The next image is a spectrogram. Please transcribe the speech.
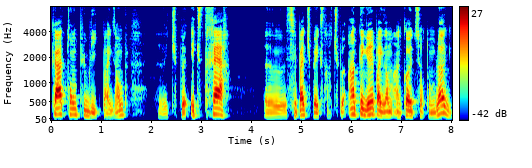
qu'à ton public. Par exemple, euh, tu peux extraire, euh, c'est pas tu peux extraire, tu peux intégrer par exemple un code sur ton blog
